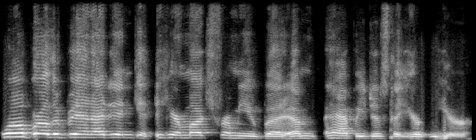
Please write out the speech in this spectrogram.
Well, brother Ben, I didn't get to hear much from you, but I'm happy just that you're here.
